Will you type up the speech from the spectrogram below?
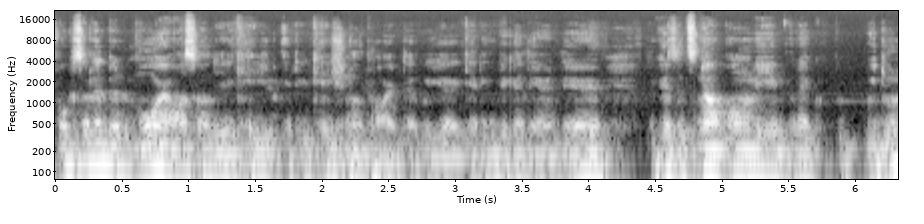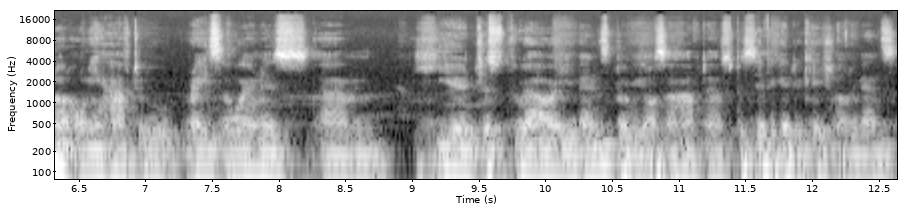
focus a little bit more also on the educa- educational part that we are getting bigger there and there because it's not only like we do not only have to raise awareness um, here just through our events, but we also have to have specific educational events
